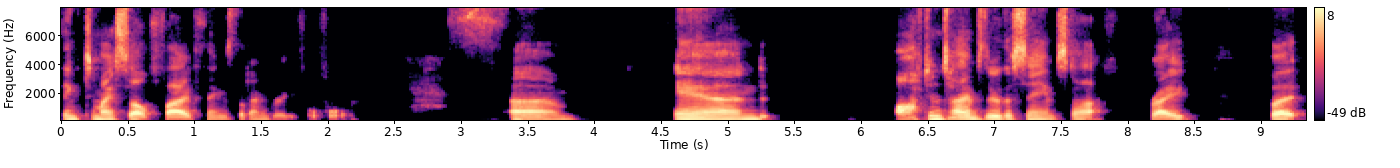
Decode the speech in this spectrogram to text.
think to myself five things that I'm grateful for. Um, and oftentimes they're the same stuff, right? But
